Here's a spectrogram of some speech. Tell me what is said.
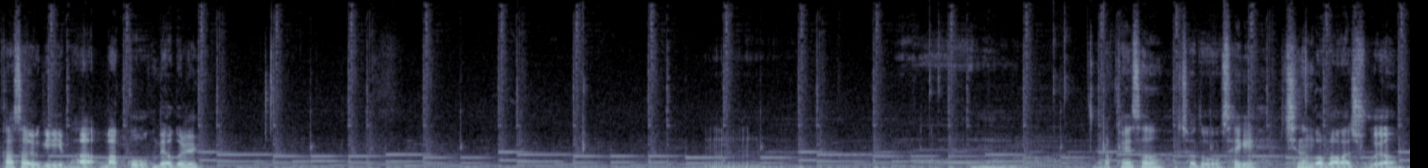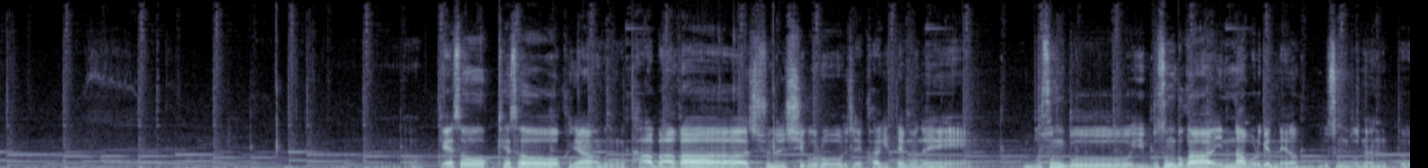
가서 여기 막, 막고 멱을 음, 이렇게 해서 저도 3개 치는 거 막아주고요. 계속해서 그냥 다 막아주는 식으로 이제 가기 때문에 무승부 이 무승부가 있나 모르겠네요. 무승부는 또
